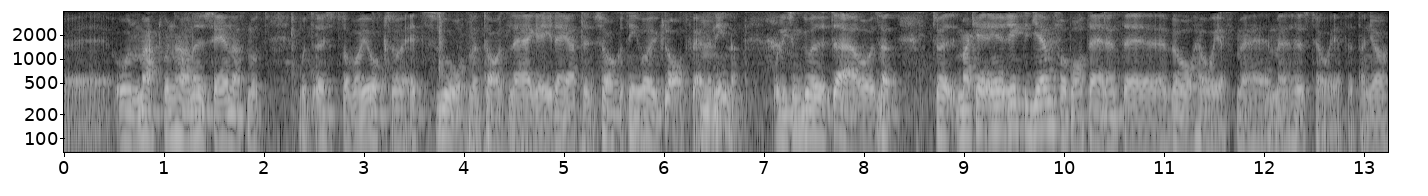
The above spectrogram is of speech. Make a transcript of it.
eh, och matchen här nu senast mot, mot Öster var ju också ett svårt mentalt läge i det att saker och ting var ju klart kvällen Mm. innan. Och liksom gå ut där och så att, så att man kan, riktigt jämförbart är det inte vår HF med, med höst HF utan jag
